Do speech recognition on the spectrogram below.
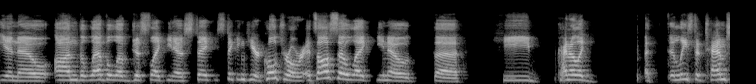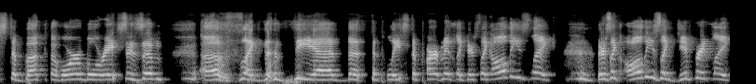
you know on the level of just like you know stick, sticking to your cultural it's also like you know the he kind of like at least attempts to buck the horrible racism of like the the uh the, the police department. Like there's like all these like there's like all these like different like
